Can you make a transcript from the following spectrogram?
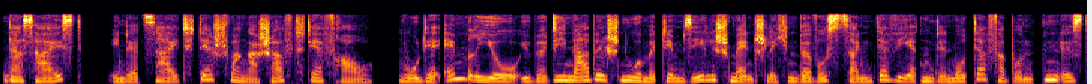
Das heißt, in der Zeit der Schwangerschaft der Frau, wo der Embryo über die Nabelschnur mit dem seelisch-menschlichen Bewusstsein der werdenden Mutter verbunden ist,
